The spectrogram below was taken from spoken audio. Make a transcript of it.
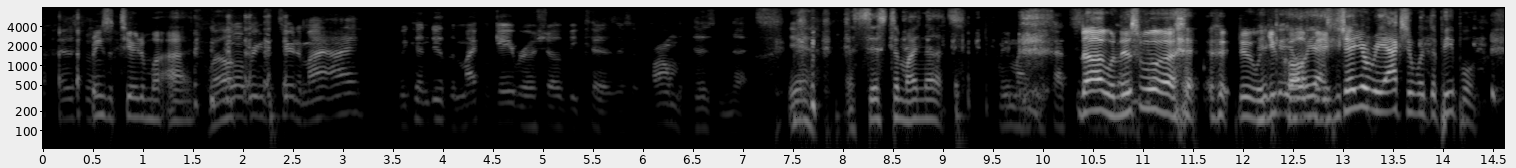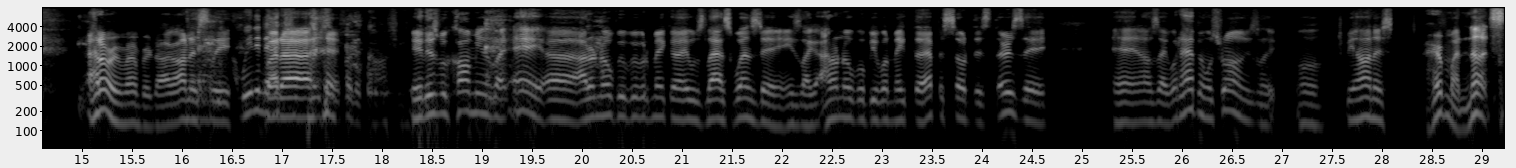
that's Brings a tear to my eye. You know well, what brings a tear to my eye? We couldn't do the Michael Gabriel show because there's a problem with his nuts. yeah. Assist to my nuts. We might just have to. No, when this going down. dude, when you ca- oh, called oh, yeah, share your reaction with the people. I don't remember, dog. Honestly, We need but, uh, for the coffee. This would call me and was like, "Hey, uh, I don't know if we'll be able to make a." It was last Wednesday. and He's like, "I don't know if we'll be able to make the episode this Thursday." And I was like, "What happened? What's wrong?" He's like, "Well, to be honest, I hurt my nuts,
